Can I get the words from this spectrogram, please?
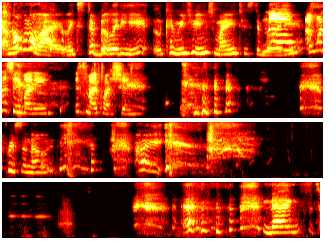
I'm not gonna lie. Like stability. Can we change money to stability? No, stability? I'm gonna say money. It's my question. Personality. Hi. Next,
